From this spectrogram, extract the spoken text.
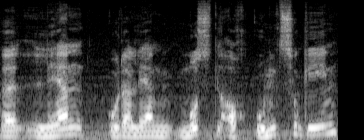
äh, lernen oder lernen mussten, auch umzugehen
